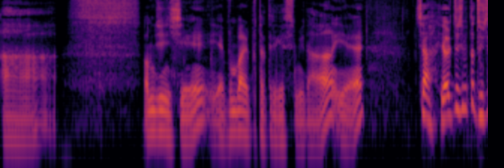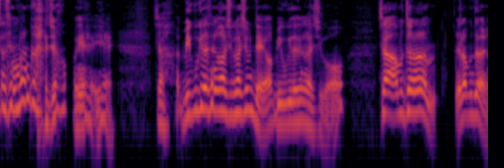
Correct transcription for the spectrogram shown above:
아, 엄진 씨, 예, 분발 부탁드리겠습니다. 예. 자, 12시부터 2시는 생방 가야죠. 예, 예. 자, 미국이다 생각하시고 하시면 돼요. 미국이다 생각하시고. 자, 아무튼, 여러분들,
